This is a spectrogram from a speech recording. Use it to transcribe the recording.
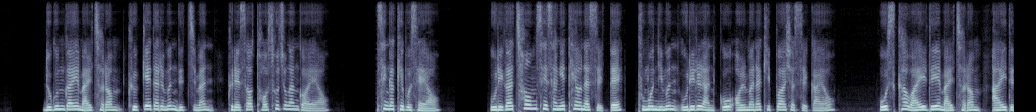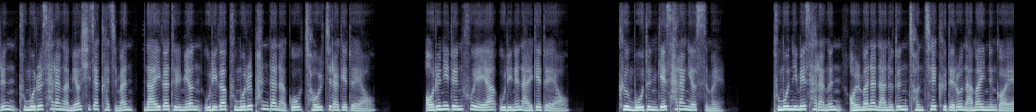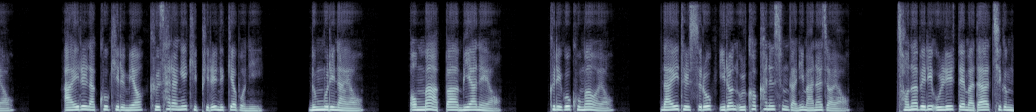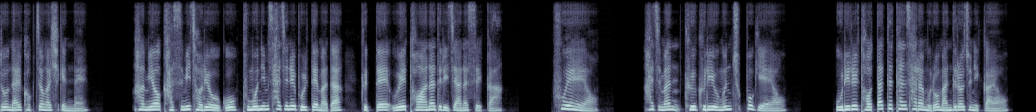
누군가의 말처럼 그 깨달음은 늦지만 그래서 더 소중한 거예요. 생각해 보세요. 우리가 처음 세상에 태어났을 때 부모님은 우리를 안고 얼마나 기뻐하셨을까요? 오스카 와일드의 말처럼 아이들은 부모를 사랑하며 시작하지만 나이가 들면 우리가 부모를 판단하고 저울질하게 돼요. 어른이 된 후에야 우리는 알게 돼요. 그 모든 게 사랑이었음을. 부모님의 사랑은 얼마나 나누든 전체 그대로 남아있는 거예요. 아이를 낳고 기르며 그 사랑의 깊이를 느껴보니 눈물이 나요. 엄마, 아빠 미안해요. 그리고 고마워요. 나이 들수록 이런 울컥하는 순간이 많아져요. 전화벨이 울릴 때마다 지금도 날 걱정하시겠네. 하며 가슴이 저려오고 부모님 사진을 볼 때마다 그때 왜 더 안아드리지 않았을까. 후회해요. 하지만 그 그리움은 축복이에요. 우리를 더 따뜻한 사람으로 만들어주니까요.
